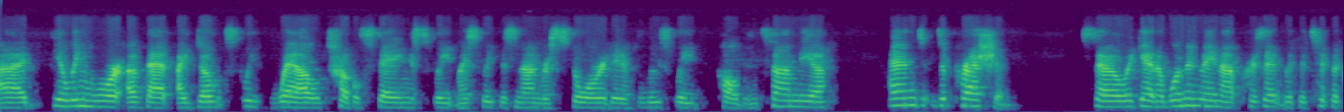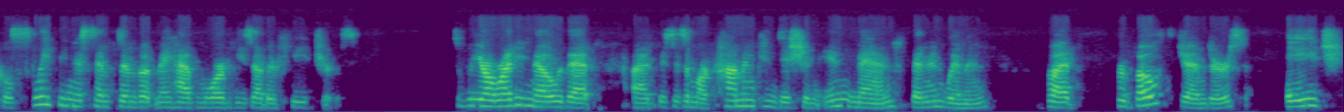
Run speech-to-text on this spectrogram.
uh, feeling more of that I don't sleep well, trouble staying asleep, my sleep is non restorative, loosely called insomnia, and depression. So, again, a woman may not present with the typical sleepiness symptom, but may have more of these other features. So, we already know that uh, this is a more common condition in men than in women, but for both genders, age,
